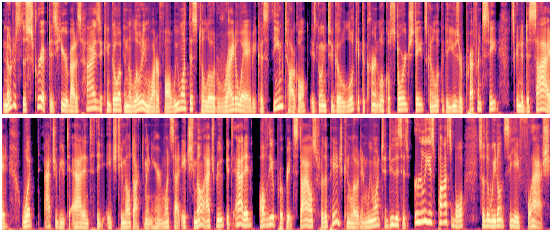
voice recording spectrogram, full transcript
And notice the script is here about as high as it can go up in the loading waterfall. We want this to load right away because theme toggle is going to go look at the current local storage state. It's going to look at the user preference state. It's going to decide what attribute to add into the HTML document here. And once that HTML attribute gets added, all of the appropriate styles for the page can load. And we want to do this as early as possible so that we don't see a flash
